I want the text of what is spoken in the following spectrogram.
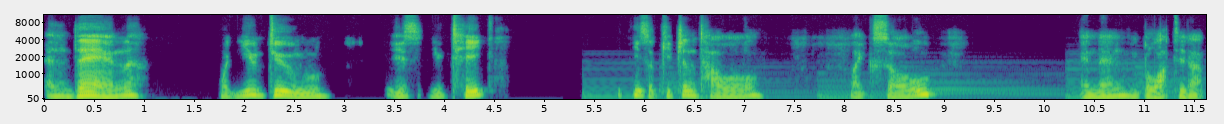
And then what you do is you take a piece of kitchen towel, like so, and then blot it up.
